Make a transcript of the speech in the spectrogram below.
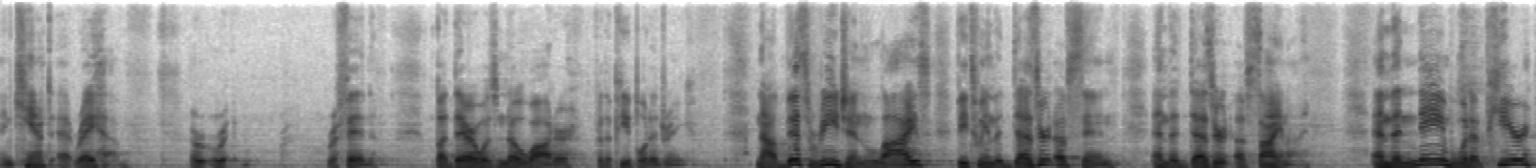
and camped at Rahab, or Rephid, but there was no water for the people to drink. Now, this region lies between the desert of Sin and the desert of Sinai. And the name would appear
